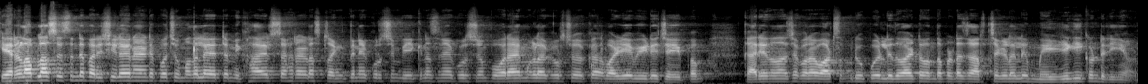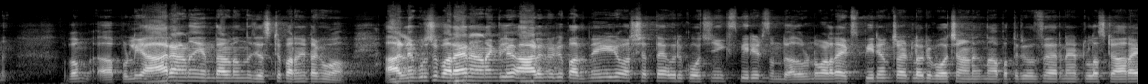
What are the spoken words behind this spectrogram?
കേരള ബ്ലാസ്റ്റേഴ്സിന്റെ പരിശീലകനായിട്ട് ഇപ്പോൾ ചുമതലയേറ്റ മിഖായൽ സെഹ്റയുടെ സ്ട്രെങ്തിനെ കുറിച്ചും വീക്ക്നെസ്സിനെ കുറിച്ചും പോരായ്മകളെ കുറിച്ചും ഒക്കെ വഴിയെ വീഡിയോ ചെയ്യും. ഇപ്പം കാര്യം എന്താണെന്ന് വെച്ചാൽ കുറേ വാട്സപ്പ് ഗ്രൂപ്പുകളിൽ ഇതുമായിട്ട് ബന്ധപ്പെട്ട ചർച്ചകളിൽ മെഴുകിക്കൊണ്ടിരിക്കുകയാണ്. അപ്പം പുള്ളി ആരാണ് എന്താണെന്ന് ജസ്റ്റ് പറഞ്ഞിട്ടങ്ങ് പോവാം. ആളിനെ കുറിച്ച് പറയാനാണെങ്കിൽ ആളിനൊരു പതിനേഴ് വർഷത്തെ ഒരു കോച്ചിങ് എക്സ്പീരിയൻസ് ഉണ്ട്. അതുകൊണ്ട് വളരെ എക്സ്പീരിയൻസ് ആയിട്ടുള്ള ഒരു കോച്ചാണ് നാൽപ്പത്തി ദിവസക്കാരനായിട്ടുള്ള സ്റ്റാറെ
